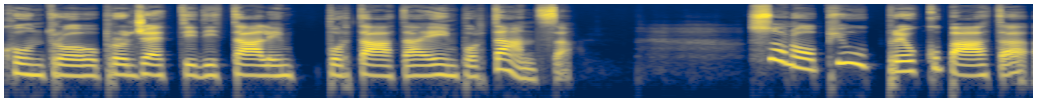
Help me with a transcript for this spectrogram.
contro progetti di tale portata e importanza. Sono più preoccupata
